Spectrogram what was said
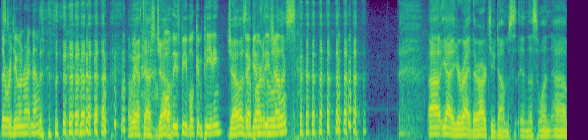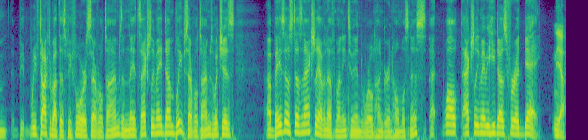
that we're doing right now? We have to ask Joe. All these people competing. Joe, is that part of against the rules? uh, yeah, you're right. There are two dumbs in this one. Um, b- we've talked about this before several times, and it's actually made dumb bleep several times, which is uh, Bezos doesn't actually have enough money to end world hunger and homelessness. Uh, well, actually, maybe he does for a day, Yeah.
